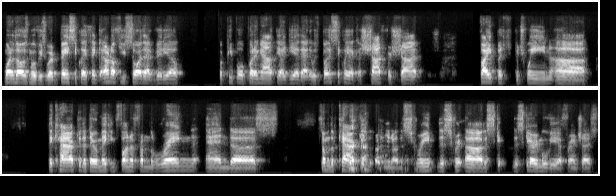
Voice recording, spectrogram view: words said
One of those movies where basically, I think, I don't know if you saw that video, but people were putting out the idea that it was basically like a shot for shot fight be- between uh, the character that they were making fun of from the ring and uh, some of the characters you know, the Scream, the, uh, the, the scary movie uh, franchise.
